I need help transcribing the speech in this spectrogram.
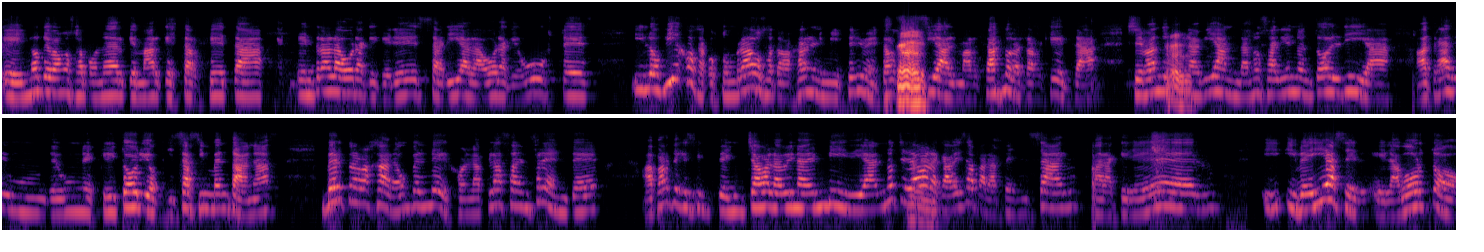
eh, no te vamos a poner que marques tarjeta, entra a la hora que querés, salí a la hora que gustes. Y los viejos acostumbrados a trabajar en el Ministerio de Bienestar Social, marcando la tarjeta, llevando una vianda, no saliendo en todo el día, atrás de un, de un escritorio, quizás sin ventanas, ver trabajar a un pendejo en la plaza de enfrente, aparte que si te hinchaba la vena de envidia, no te daba la cabeza para pensar, para creer, y, veías el, aborto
